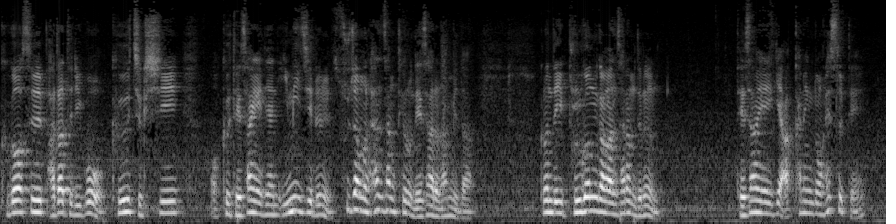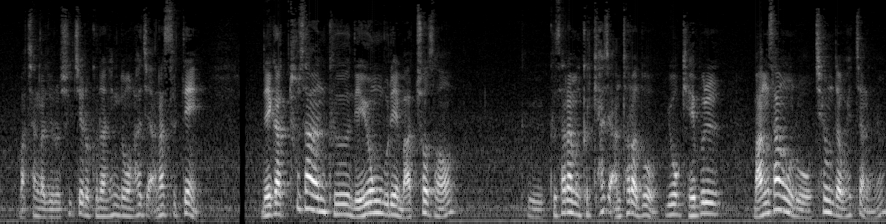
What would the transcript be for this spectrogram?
그것을 받아들이고 그 즉시 어, 그 대상에 대한 이미지를 수정을 한 상태로 내사를 합니다. 그런데 이 불건강한 사람들은 대상에게 악한 행동을 했을 때 마찬가지로 실제로 그런 행동을 하지 않았을 때 내가 투사한 그 내용물에 맞춰서 그, 그 사람은 그렇게 하지 않더라도 요 갭을 망상으로 채운다고 했잖아요.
